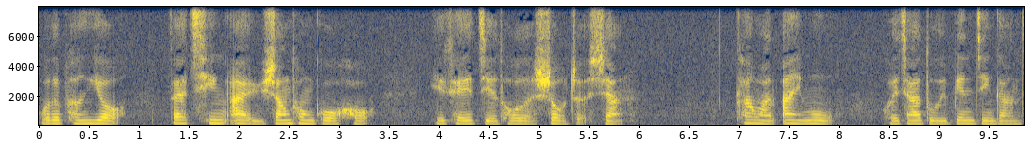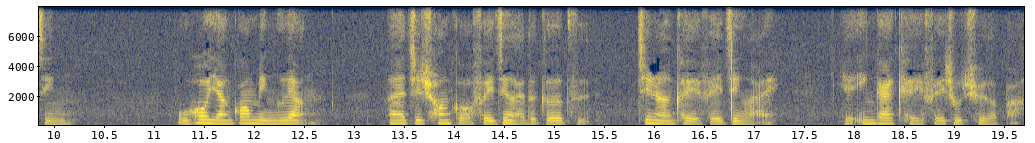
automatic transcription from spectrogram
我的朋友。在亲爱与伤痛过后，也可以解脱了受者相。看完爱慕，回家读一遍《金刚经》。午后阳光明亮，那一只窗口飞进来的鸽子，竟然可以飞进来，也应该可以飞出去了吧。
